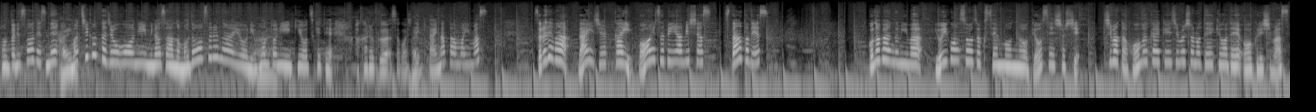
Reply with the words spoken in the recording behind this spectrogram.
本当にそうですね、はい、間違った情報に皆さんの惑わされないように本当に気をつけて明るく過ごしていきたいなと思います、はい、それでは第10回ボーイズビーアンビシャススタートです。この番組は遺言相続専門の行政書士柴田法務会計事務所の提供でお送りします。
